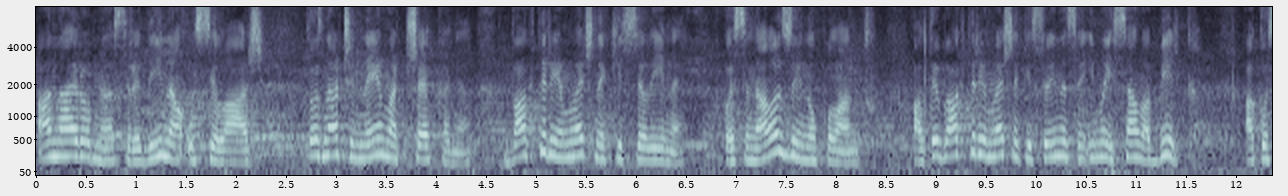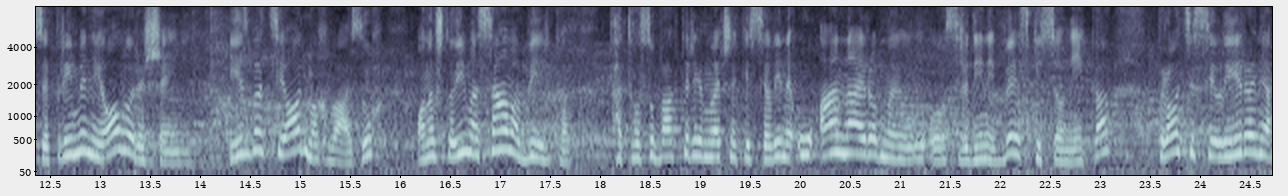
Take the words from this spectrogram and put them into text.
anaerobna sredina u silaži. To znači nema čekanja. Bakterije mlečne kiseline koje se nalaze u inokulantu, ali te bakterije mlečne kiseline se ima i sama biljka. Ako se primeni ovo rešenje, izbaci odmah vazduh, ono što ima sama biljka, pa to su bakterije mlečne kiseline u anaerobnoj sredini bez kiselnika, proces siliranja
